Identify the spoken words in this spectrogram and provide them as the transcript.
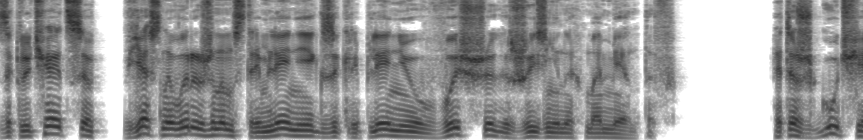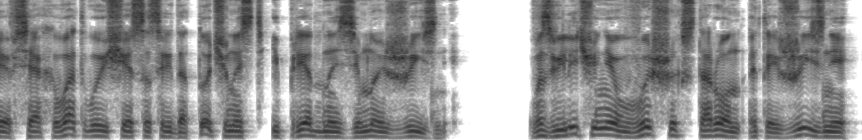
заключается в ясно выраженном стремлении к закреплению высших жизненных моментов. Это жгучая, всеохватывающая сосредоточенность и преданность земной жизни, возвеличение высших сторон этой жизни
